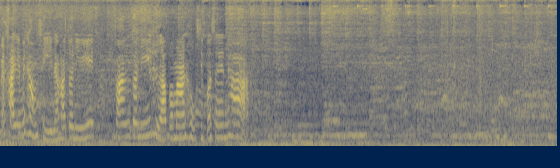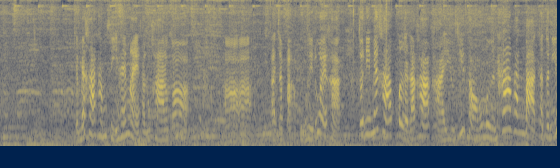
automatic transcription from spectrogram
แม่ค้ายังไม่ทำสีนะคะ ตัวนี้ ฟันตัวนี้เหลือประมาณ 60%ค่ะ เดี๋ยวแม่ค้าทำสีให้ใหม่ค่ะลูกค้าแล้วก็อาจจะปะผูให้ด้วยค่ะ ตัวนี้แม่ค้าเปิดราคาขายอยู่ที่ 25,000 บาทค่ะ ตัวนี้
